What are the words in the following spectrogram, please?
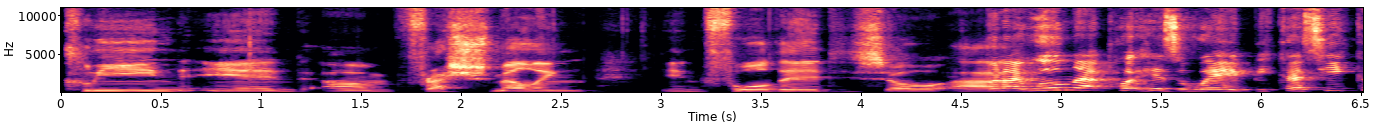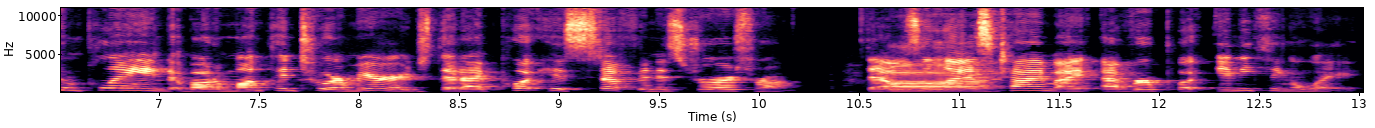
clean and um, fresh smelling and folded. So, uh, but I will not put his away because he complained about a month into our marriage that I put his stuff in his drawers wrong. That was the Uh, last time I ever put anything away.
